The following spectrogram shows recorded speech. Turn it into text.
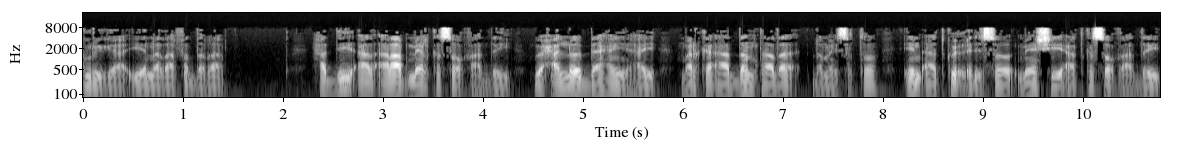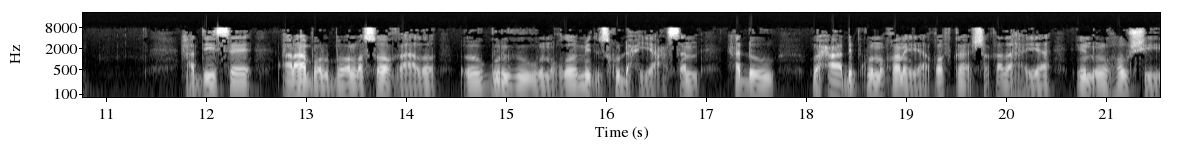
guriga iyo nadaafaddaba haddii aad alaab meel ka soo qaaday waxaa loo baahan yahay marka aad dantaada dhammaysato in aad ku celiso meeshii aad ka soo qaaday. Haddiise alaab walbo la soo qaado oo gurigu uu noqdo mid isku dhex yaacsan hadhow waxaa dhib ku noqonaya qofka shaqada haya inuu hawshii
